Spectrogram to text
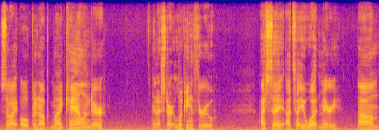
So I open up my calendar, and I start looking through. I say, I'll tell you what, Mary, um,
